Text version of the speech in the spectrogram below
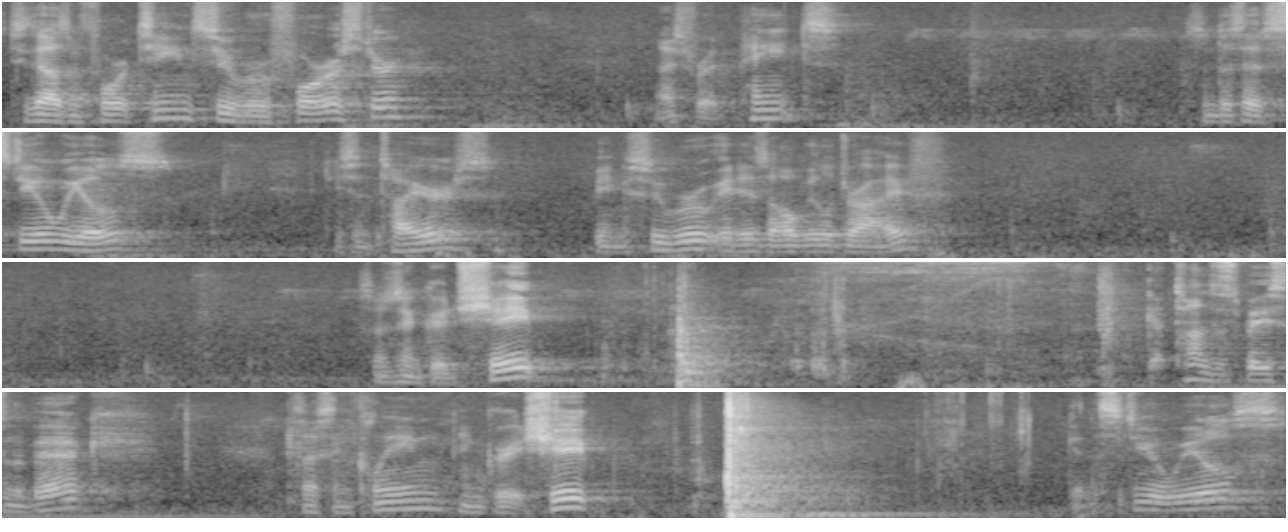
It's 2014 Subaru Forester. Nice red paint. So one does have steel wheels, decent tires. Being a Subaru, it is all-wheel drive. So it's in good shape. Got tons of space in the back. It's nice and clean, in great shape. Getting the steel wheels.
